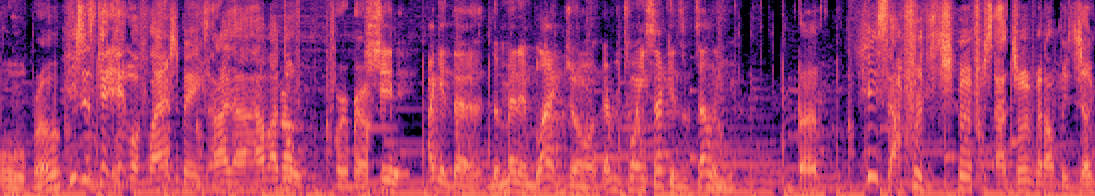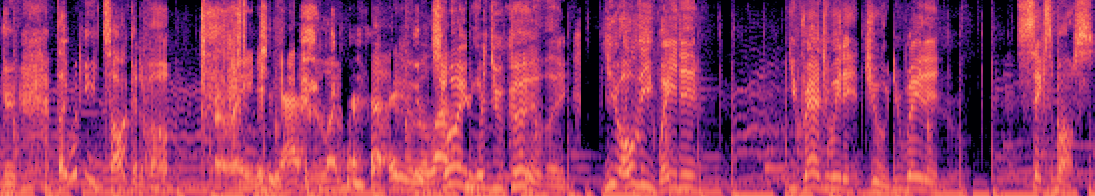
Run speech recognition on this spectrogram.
old, bro. He just get hit with flashbangs, I I, I, I Bro. don't for it, bro. Shit, I get the the Men in Black joint every 20 seconds. I'm telling you. I'm done. He said I really joined. I joined when I was younger. Like, what are you talking about? All right, it be happening like that. It be a You lot. joined when you could. Like, you only waited. You graduated in June. You waited six months.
